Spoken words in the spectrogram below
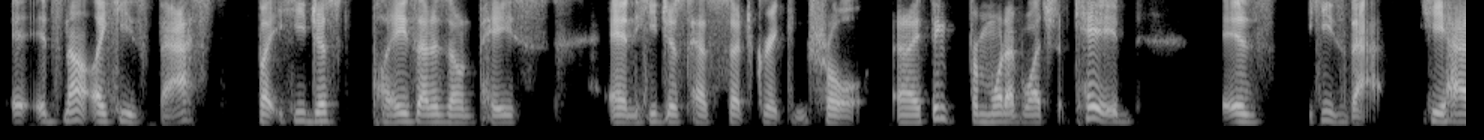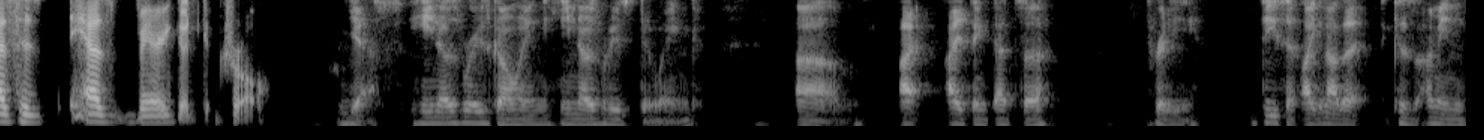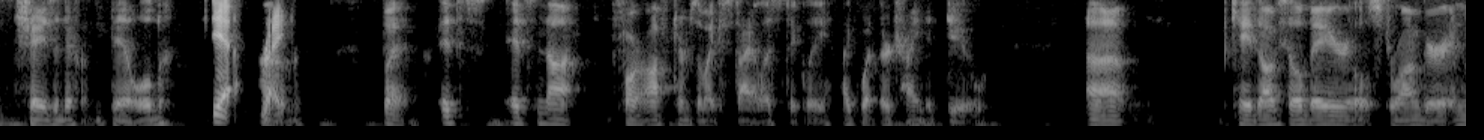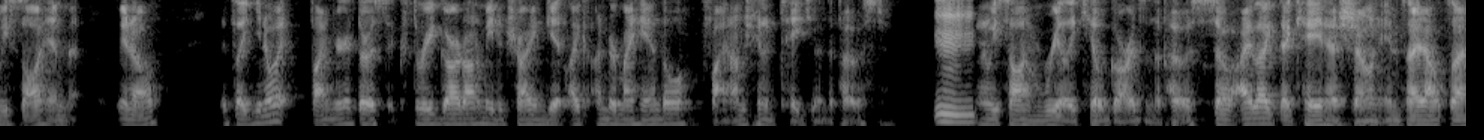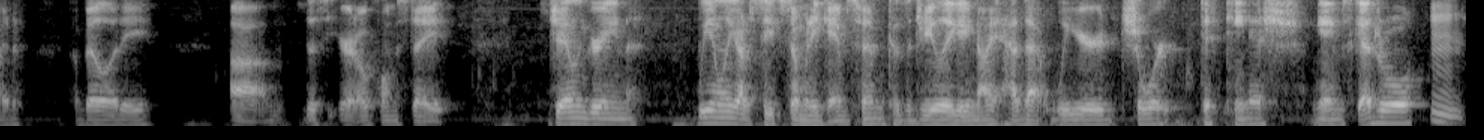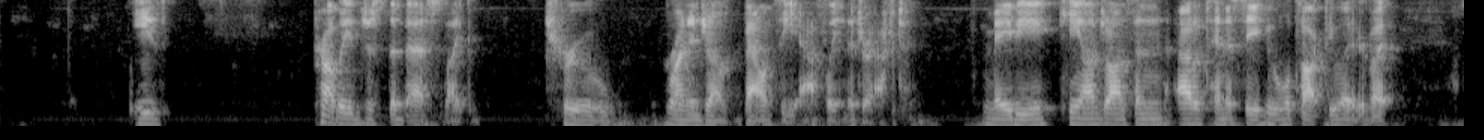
it, it's not like he's fast, but he just plays at his own pace, and he just has such great control. And I think from what I've watched of Cade, is he's that he has his he has very good control. Yes, he knows where he's going. He knows what he's doing. Um, I I think that's a pretty decent. Like not that because I mean Shai's a different build. Yeah, right. Um, but it's it's not far off in terms of like stylistically, like what they're trying to do. Um, Cade's obviously a little bigger, a little stronger, and we saw him. You know, it's like you know what? Fine, you're gonna throw a six three guard on me to try and get like under my handle. Fine, I'm just gonna take you in the post Mm, and we saw him really kill guards in the post. So I like that Cade has shown inside outside ability um, this year at Oklahoma State. Jalen Green, we only got to see so many games of him because the G League Ignite had that weird short 15 ish game schedule. mm. He's probably just the best, like true run and jump, bouncy athlete in the draft. Maybe Keon Johnson out of Tennessee, who we'll talk to later, but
